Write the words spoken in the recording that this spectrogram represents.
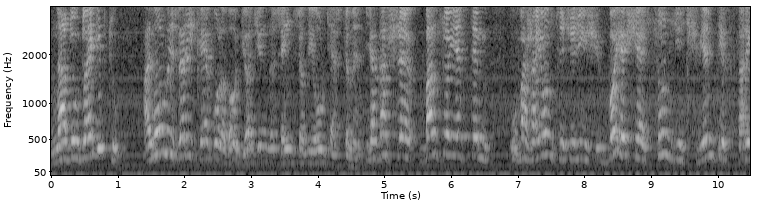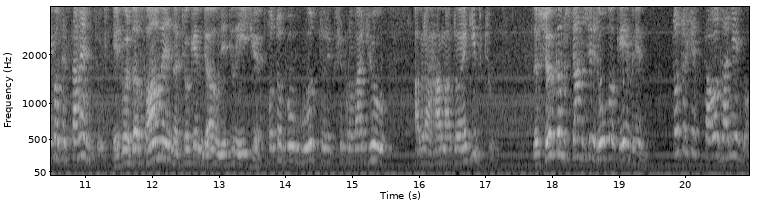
na dół do Egiptu. I'm always very careful about judging the saints of the Old Testament. Ja zawsze bardzo jestem uważający, czyli boję się sądzić świętych Starego Testamentu, It was the famine that took him down into Egypt. bo to był głód, który przyprowadził Abrahama do Egiptu. The circumstances overcame him, To, co się stało dla niego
